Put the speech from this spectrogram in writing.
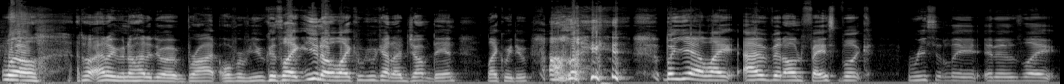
Well, I don't. I don't even know how to do a broad overview because, like, you know, like we kind of jumped in like we do. Um, like, but yeah, like I've been on Facebook recently. It is like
